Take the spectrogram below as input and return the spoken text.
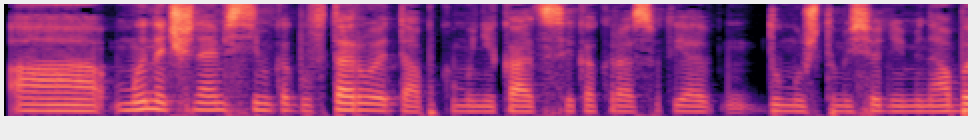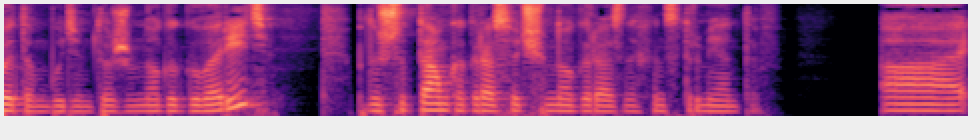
а, мы начинаем с ним как бы второй этап коммуникации. Как раз вот я думаю, что мы сегодня именно об этом будем тоже много говорить, потому что там как раз очень много разных инструментов. А,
